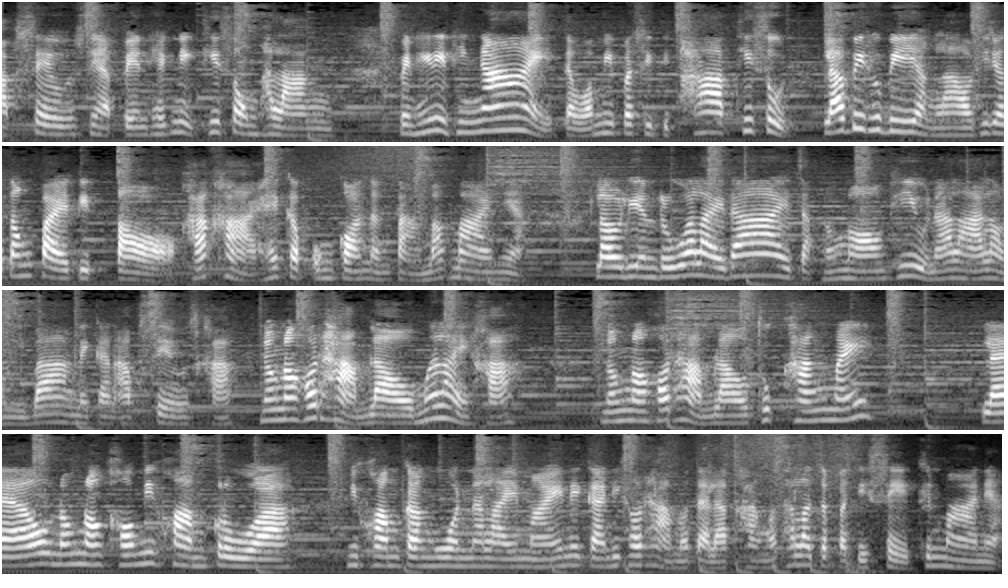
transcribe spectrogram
up sales เนี่ยเป็นเทคนิคที่ทรงพลัง เป็นเทคนิคที่ง่าย แต่ว่ามีประสิทธิภาพที่สุด แล้ว B2B อย่างเราที่จะต้องไปติดต่อค้าขายให้กับองค์กรต่างๆ มากมายเนี่ยเราเรียนรู้อะไรได้จากน้องๆที่อยู่หน้าร้านเหล่านี้บ้างในการ up sales คะน้องๆเขาถามเราเมื่อไหร่คะน้องๆเขาถามเราทุกครั้งไหมแล้วน้องๆเขามีความกลัว มีความกังวลอะไรไหมในการที่เขาถามเราแต่ละครั้งว่าถ้าเราจะปฏิเสธขึ้นมาเนี่ย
